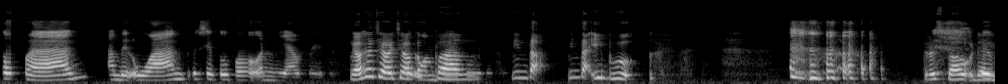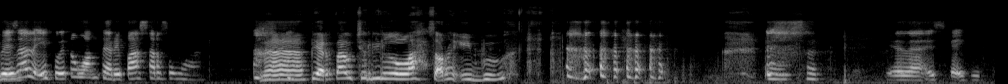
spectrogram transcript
ke bank, ambil uang, terus itu bawaan ya apa itu? nggak usah jauh-jauh ke bank minta minta ibu terus bau Ya, dari biasanya ibu itu uang dari pasar semua. nah biar tahu jerilah seorang ibu dasar Ya lah, is kayak gitu.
